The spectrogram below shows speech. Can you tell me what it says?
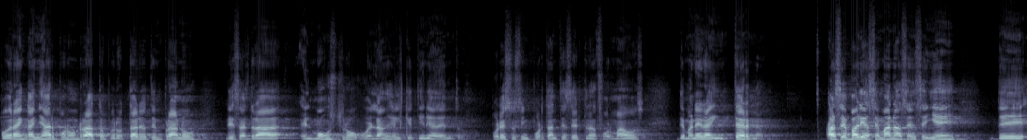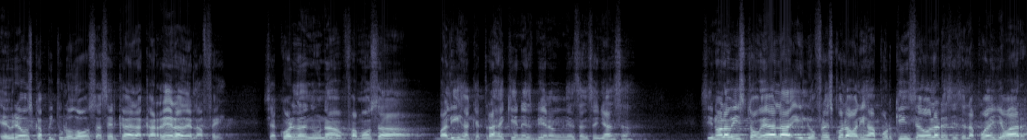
Podrá engañar por un rato, pero tarde o temprano le saldrá el monstruo o el ángel que tiene adentro. Por eso es importante ser transformados de manera interna. Hace varias semanas enseñé de Hebreos capítulo 2 acerca de la carrera de la fe. ¿Se acuerdan de una famosa valija que traje? ¿Quiénes vieron esa enseñanza? Si no la ha visto, véala y le ofrezco la valija por 15 dólares y se la puede llevar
